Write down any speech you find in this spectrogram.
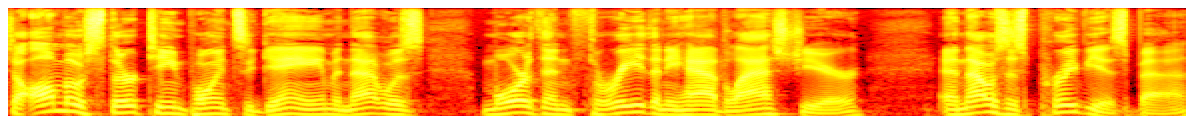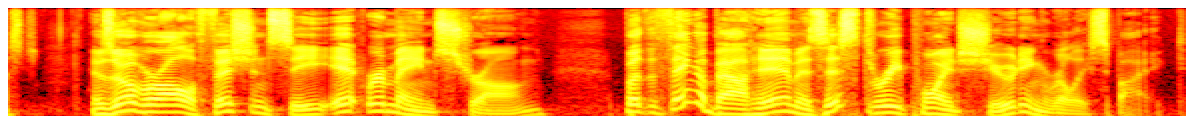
to almost 13 points a game, and that was more than three than he had last year. And that was his previous best. His overall efficiency, it remained strong. But the thing about him is his three point shooting really spiked.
